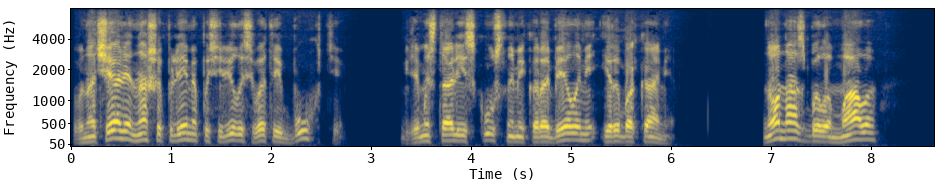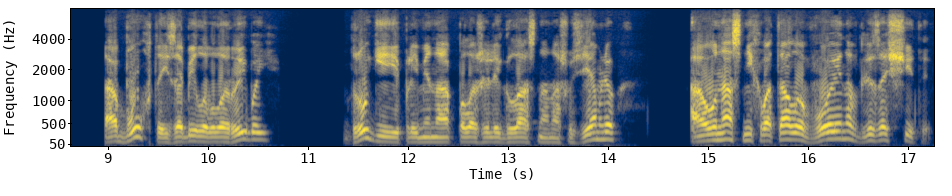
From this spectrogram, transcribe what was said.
Вначале наше племя поселилось в этой бухте, где мы стали искусными корабелами и рыбаками. Но нас было мало, а бухта изобиловала рыбой. Другие племена положили глаз на нашу землю, а у нас не хватало воинов для защиты.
